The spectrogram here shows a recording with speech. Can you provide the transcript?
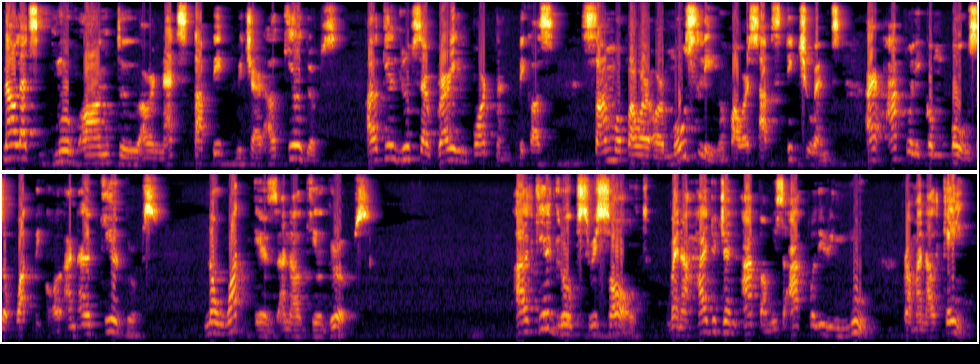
Now let's move on to our next topic, which are alkyl groups. Alkyl groups are very important because some of our or mostly of our substituents are actually composed of what we call an alkyl groups. Now, what is an alkyl groups? Alkyl groups result when a hydrogen atom is actually removed from an alkane.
